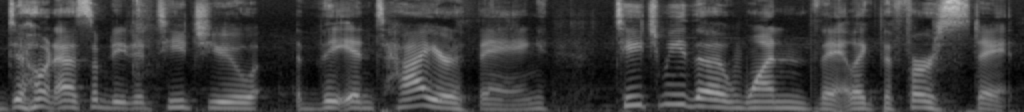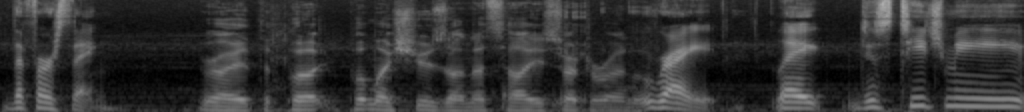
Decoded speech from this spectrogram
don't ask somebody to teach you the entire thing. Teach me the one thing, like the first thing, the first thing. right. The put put my shoes on. That's how you start to run. Right. Like just teach me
